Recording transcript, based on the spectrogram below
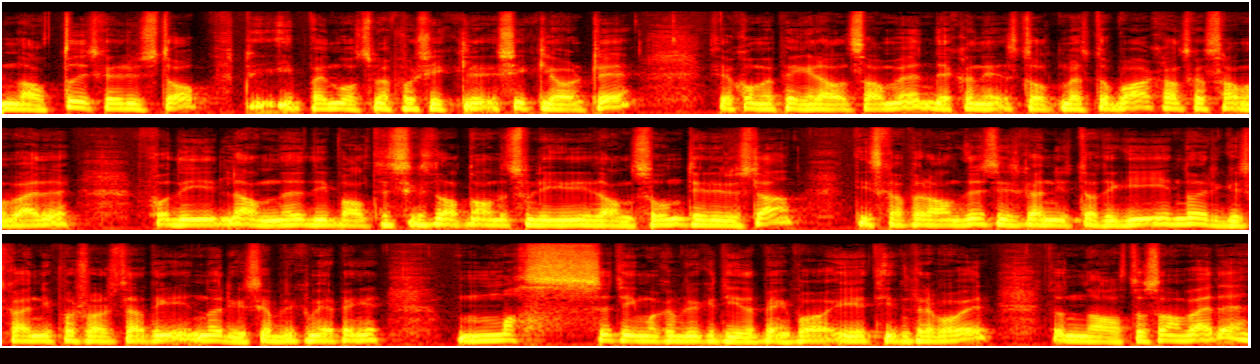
Nato de skal ruste opp på en måte som er skikkelig, skikkelig ordentlig. Det skal komme penger alle sammen. Det kan Stoltenberg stå bak. Han skal samarbeide for de landene, de baltiske statene og andre som ligger i randsonen til Russland. De skal forandres, de skal ha en ny strategi. Norge skal ha en ny forsvarsstrategi. Norge skal bruke mer penger. Masse ting man kan bruke tid og penger på i tiden fremover. Så Nato-samarbeidet det.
